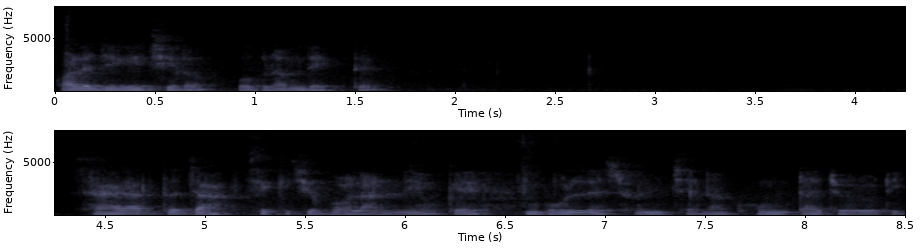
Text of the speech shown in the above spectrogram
কলেজে গিয়েছিল প্রোগ্রাম দেখতে। সারা তো জাগছে, কিছু বলার নেই, ওকে বললে শুনছে না, ঘুমটা জরুরি।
